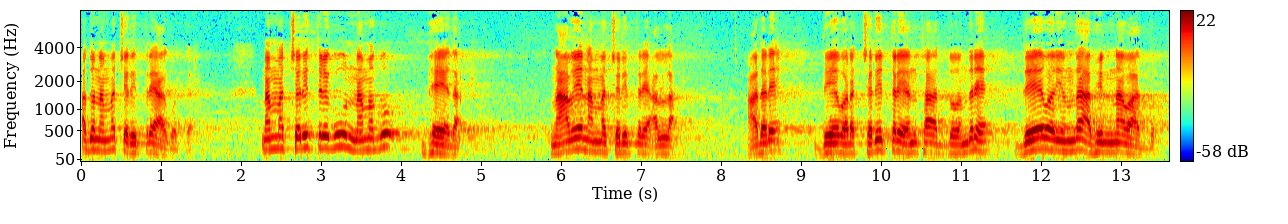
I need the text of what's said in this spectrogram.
ಅದು ನಮ್ಮ ಚರಿತ್ರೆ ಆಗುತ್ತೆ. ನಮ್ಮ ಚರಿತ್ರೆಗೂ ನಮಗೂ ಭೇದ. ನಾವೇ ನಮ್ಮ ಚರಿತ್ರೆ ಅಲ್ಲ. ಆದರೆ ದೇವರ ಚರಿತ್ರೆ ಎಂಥದ್ದು ಅಂದರೆ ದೇವರಿಂದ ಅಭಿನ್ನವಾದ್ದು.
